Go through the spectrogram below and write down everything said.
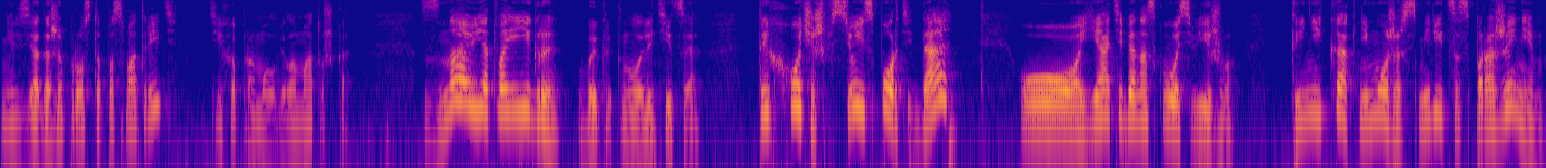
нельзя даже просто посмотреть?» – тихо промолвила матушка. «Знаю я твои игры!» – выкрикнула Летиция. «Ты хочешь все испортить, да? О, я тебя насквозь вижу. Ты никак не можешь смириться с поражением,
